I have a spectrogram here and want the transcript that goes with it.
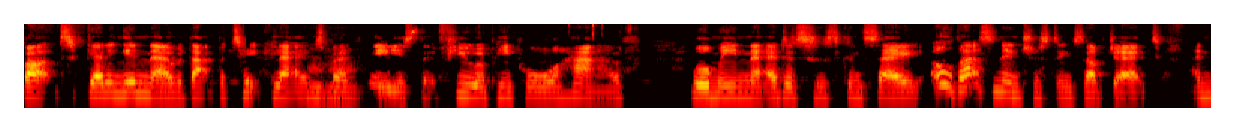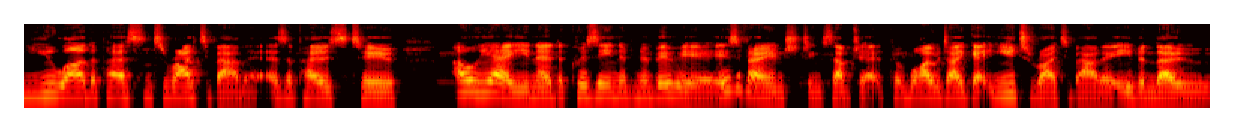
but getting in there with that particular mm-hmm. expertise mm-hmm. that fewer people will have will mean that editors can say oh that's an interesting subject and you are the person to write about it as opposed to oh yeah you know the cuisine of namibia is a very interesting subject but why would i get you to write about it even though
